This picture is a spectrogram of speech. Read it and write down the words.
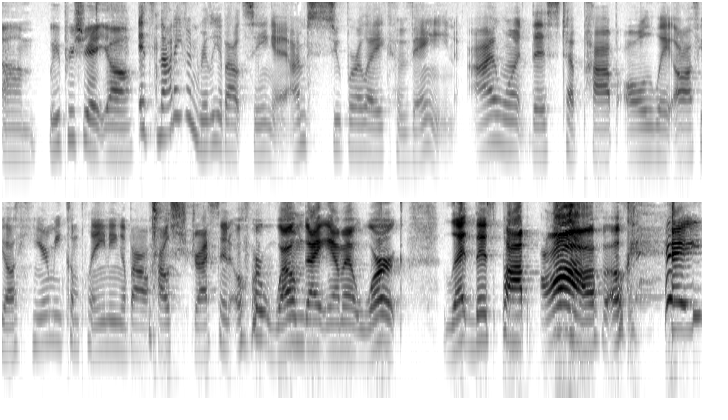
um, we appreciate y'all. it's not even really about seeing it. I'm super like vain. I want this to pop all the way off. Y'all hear me complaining about how stressed and overwhelmed I am at work. Let this pop off, okay?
